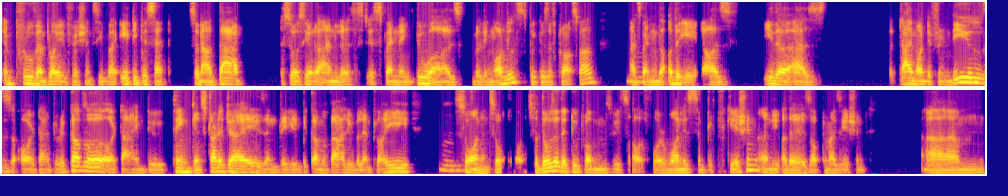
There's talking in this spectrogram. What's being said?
improve employee efficiency by 80%. So now that associate or analyst is spending two hours building models because of CrossVal and Mm. spending the other eight hours either as time on different deals or time to recover or time to think and strategize and really become a valuable employee, Mm. so on and so forth. So those are the two problems we solve for. One is simplification and the other is optimization. Mm. Um,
